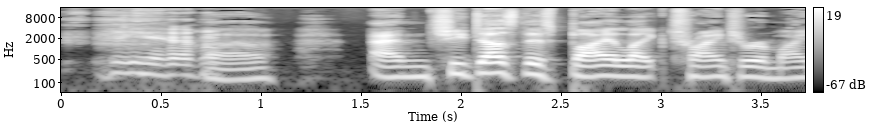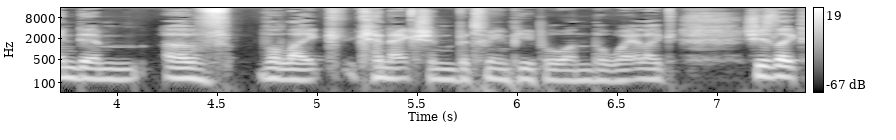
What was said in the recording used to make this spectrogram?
yeah. uh, and she does this by like trying to remind him of the like connection between people and the way like she's like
